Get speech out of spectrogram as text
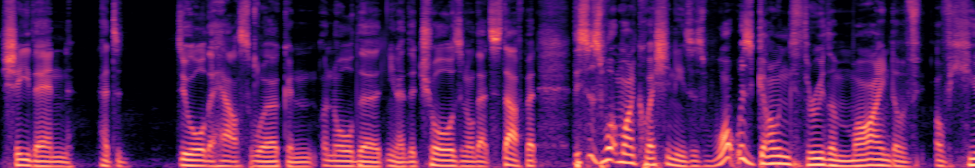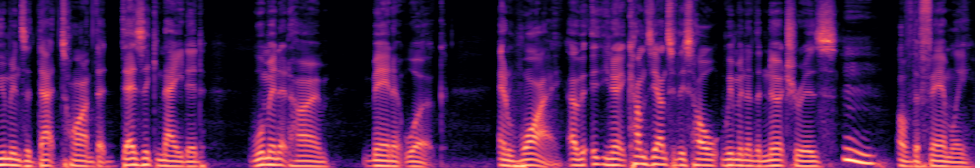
she then had to do all the housework and, and all the you know the chores and all that stuff. But this is what my question is: is what was going through the mind of of humans at that time that designated woman at home, man at work, and why? Uh, You know, it comes down to this whole women are the nurturers of the family.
